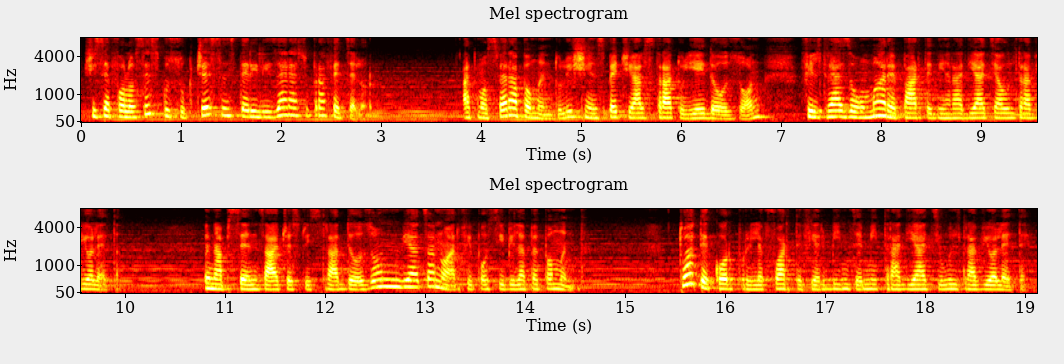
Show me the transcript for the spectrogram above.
și se folosesc cu succes în sterilizarea suprafețelor. Atmosfera Pământului și în special stratul ei de ozon filtrează o mare parte din radiația ultravioletă. În absența acestui strat de ozon, viața nu ar fi posibilă pe Pământ. Toate corpurile foarte fierbinți emit radiații ultraviolete –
